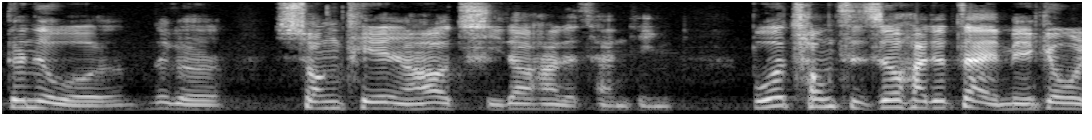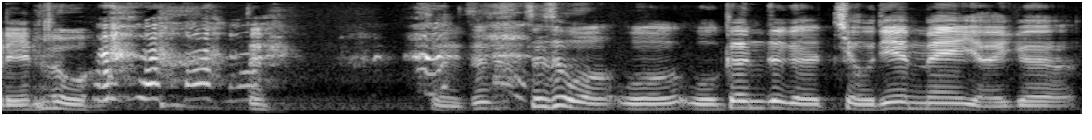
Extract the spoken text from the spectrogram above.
跟着我那个双贴，然后骑到他的餐厅。不过从此之后，他就再也没跟我联络。对，对，这这是我我我跟这个酒店妹有一个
